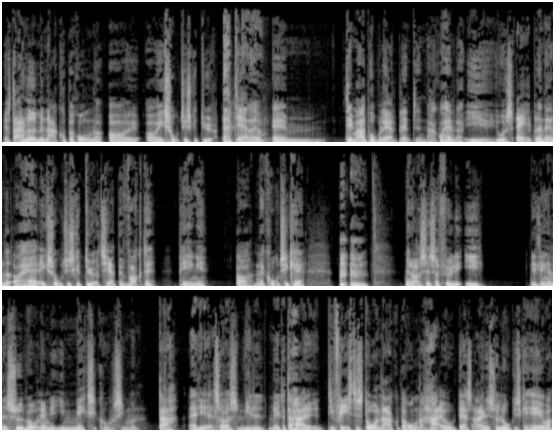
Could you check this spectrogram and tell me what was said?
altså, der er noget med narkobaroner og, og eksotiske dyr. Ja, det er der jo. Øhm, det er meget populært blandt narkohandlere i øh, USA blandt andet at have eksotiske dyr til at bevogte penge og narkotika. Men også selvfølgelig i lidt længere ned sydpå, nemlig i Mexico, Simon. Der er de altså også vilde med det. Der har øh, de fleste store narkobaroner har jo deres egne zoologiske haver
